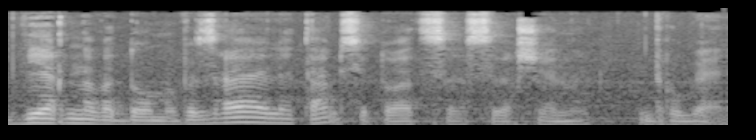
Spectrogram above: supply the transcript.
верного дома в Израиле, там ситуация совершенно другая.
